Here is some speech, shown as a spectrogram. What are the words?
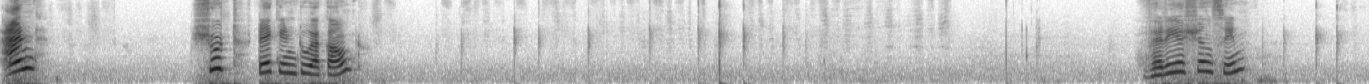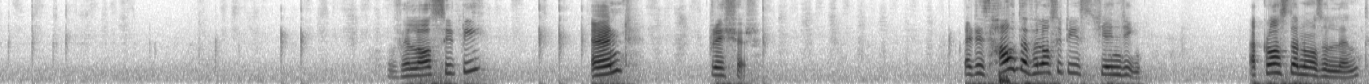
And should take into account variations in velocity and pressure. That is how the velocity is changing across the nozzle length,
